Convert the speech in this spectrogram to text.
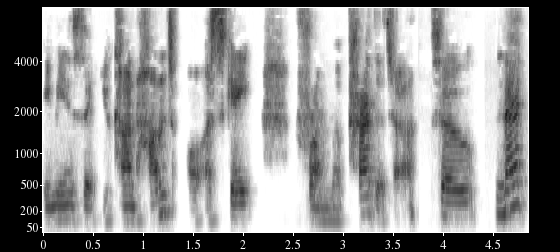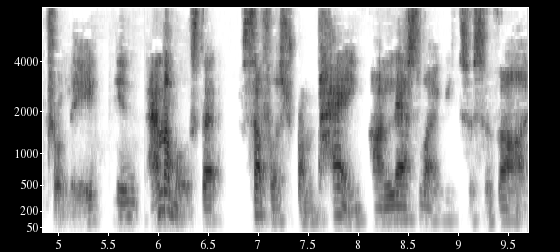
It means that you can't hunt or escape from a predator. So naturally, in animals that suffers from pain are less likely to survive.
